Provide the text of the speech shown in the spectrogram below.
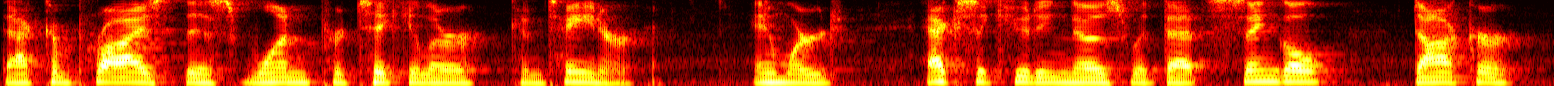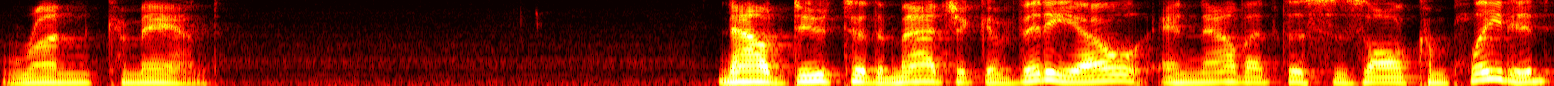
that comprise this one particular container. And we're executing those with that single docker run command. Now, due to the magic of video, and now that this is all completed,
